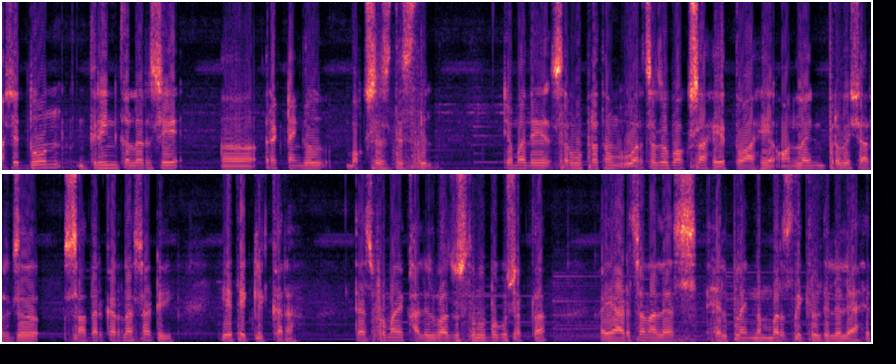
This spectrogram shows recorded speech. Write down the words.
असे दोन ग्रीन कलरचे रेक्टँगल बॉक्सेस दिसतील. त्यामध्ये सर्वप्रथम वरचा जो बॉक्स आहे तो आहे ऑनलाईन प्रवेश अर्ज सादर करण्यासाठी येथे क्लिक करा. त्याचप्रमाणे खालील बाजूस तुम्ही बघू शकता काही अडचण आल्यास हेल्पलाईन नंबर्स देखील दिलेले आहेत.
